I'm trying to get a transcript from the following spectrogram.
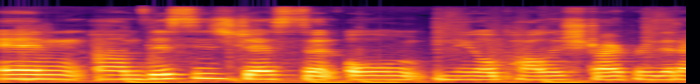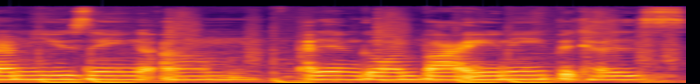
And um, this is just an old nail polish striper that I'm using. Um, I didn't go and buy any because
